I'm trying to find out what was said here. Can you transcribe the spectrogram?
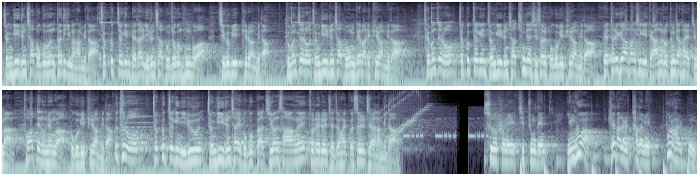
전기 이륜차 보급은 더디기만 합니다. 적극적인 배달 이륜차 보조금 홍보와 지급이 필요합니다. 두 번째로 전기 이륜차 보험 개발이 필요합니다. 세 번째로 적극적인 전기 이륜차 충전 시설 보급이 필요합니다. 배터리 교환 방식이 대안으로 등장하였지만 통합된 운영과 보급이 필요합니다. 끝으로 적극적인 이륜 전기 이륜차의 보급과 지원 사항의 조례를 제정할 것을 제안합니다. 수도권에 집중된 인구와 개발을 타다며 불화할 뿐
